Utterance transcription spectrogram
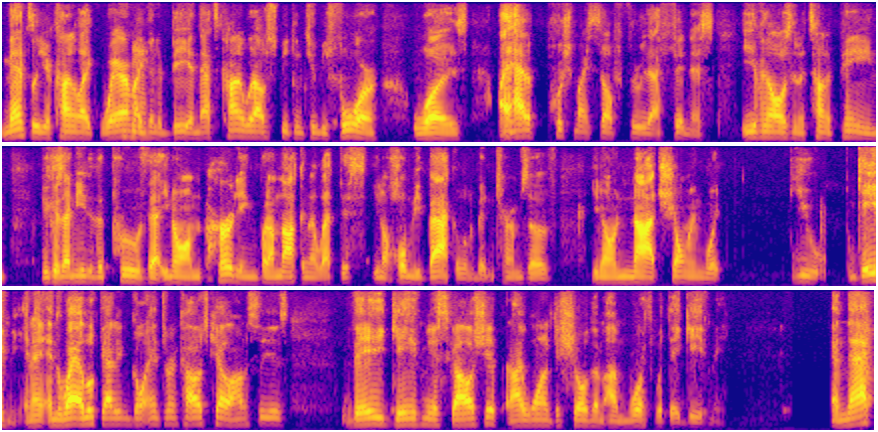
mentally you're kind of like, where am mm-hmm. I going to be? And that's kind of what I was speaking to before. Was I had to push myself through that fitness, even though I was in a ton of pain, because I needed to prove that you know I'm hurting, but I'm not going to let this you know hold me back a little bit in terms of you know not showing what you gave me. And I, and the way I looked at it and go entering college, Cal, honestly, is they gave me a scholarship, and I wanted to show them I'm worth what they gave me. And that,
